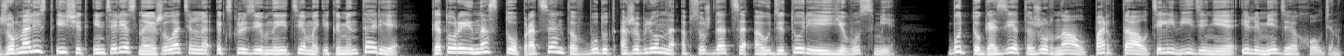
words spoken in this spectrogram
Журналист ищет интересные, желательно эксклюзивные темы и комментарии, которые на 100% будут оживленно обсуждаться аудиторией его СМИ – будь то газета, журнал, портал, телевидение или медиахолдинг.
